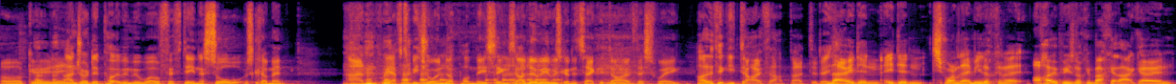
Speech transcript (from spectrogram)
Oh, goody. Andrew, I did put him in with World 15. I saw what was coming. and we have to be joined up on these things. I knew he was going to take a dive this week. I don't think he dived that bad, did he? No, he didn't. He didn't. It's one of them. You're looking at. I hope he's looking back at that, going,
